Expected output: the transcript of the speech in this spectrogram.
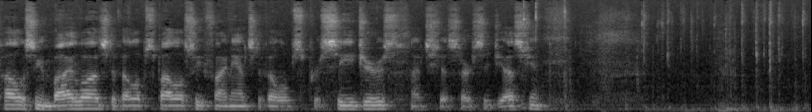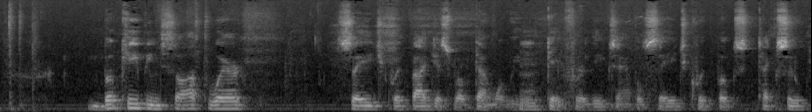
Policy and bylaws develops policy, finance develops procedures, that's just our suggestion. Bookkeeping software, Sage, Quick, I just wrote down what we gave for the example, Sage, QuickBooks, TechSoup,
